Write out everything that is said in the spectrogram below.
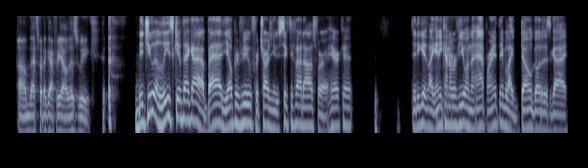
Um, that's what I got for y'all this week. Did you at least give that guy a bad Yelp review for charging you $65 for a haircut? Did he get like any kind of review on the app or anything? But like, don't go to this guy.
